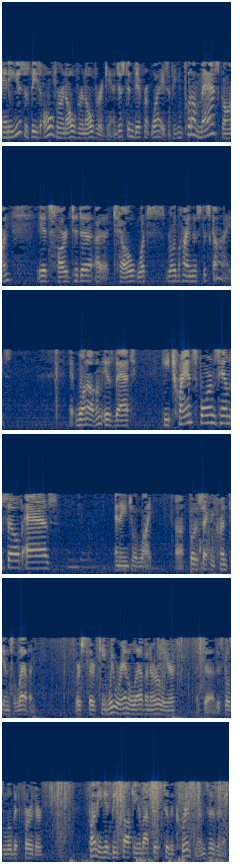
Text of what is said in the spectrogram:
And he uses these over and over and over again, just in different ways. If he can put a mask on, it's hard to de- uh, tell what's really behind this disguise. One of them is that he transforms himself as an angel of light. Uh, go to 2 Corinthians 11. verse 13. We were in 11 earlier, but uh, this goes a little bit further. Funny, he'd be talking about this to the Corinthians, isn't it?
